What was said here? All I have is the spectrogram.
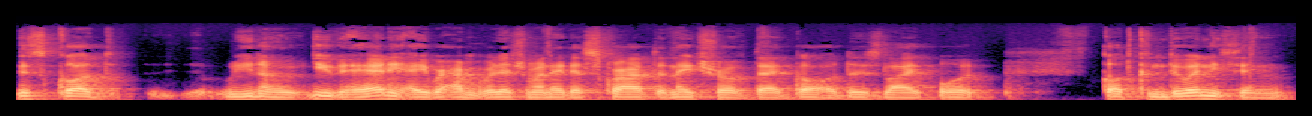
this God, you know, you hear any Abrahamic religion when they describe the nature of their God is like, well, God can do anything.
